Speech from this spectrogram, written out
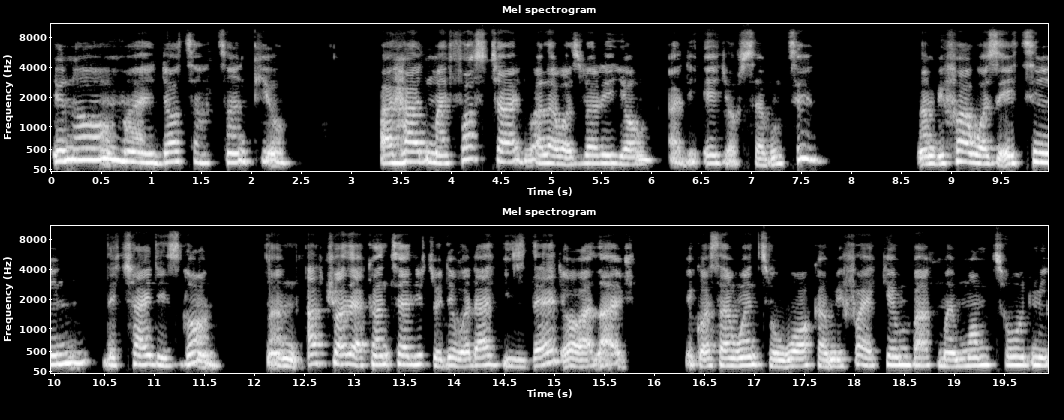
You know, my daughter, thank you. I had my first child while I was very young, at the age of 17. And before I was 18, the child is gone. And actually, I can't tell you today whether he's dead or alive because I went to work. And before I came back, my mom told me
